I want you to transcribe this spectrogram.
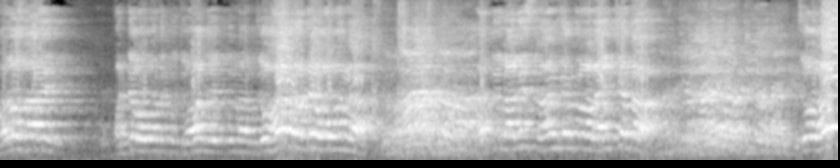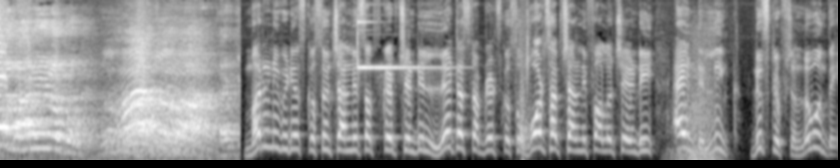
మరోసారి వడ్డే ఓవన్కు జోహార్ చెప్తున్నాం జోహార్ వడ్డే ఓవన్న అబ్దుల్ స్థానిక ఐక్యత. జోహార్ మహనీయులకు. మరిన్ని వీడియోస్ కోసం ఛానల్ సబ్స్క్రైబ్ చేయండి. లేటెస్ట్ అప్డేట్స్ కోసం వాట్సాప్ ఛానల్ ఫాలో చేయండి. అండ్ లింక్ డిస్క్రిప్షన్లో ఉంది.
